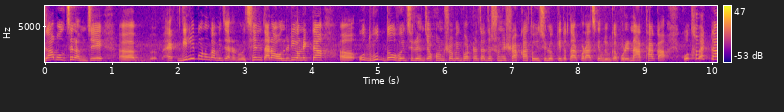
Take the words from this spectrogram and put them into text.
যা বলছিলাম যে দিলীপ অনুগামী যারা রয়েছেন, তারা অলরেডি অনেকটা উদ্বুদ্ধ হয়েছিলেন যখন শ্রমিক ভট্টাচার্যের সঙ্গে সাক্ষাৎ হয়েছিল, কিন্তু তারপর আজকে দুর্গাপুরে না থাকা, কোথাও একটা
